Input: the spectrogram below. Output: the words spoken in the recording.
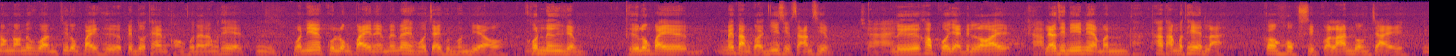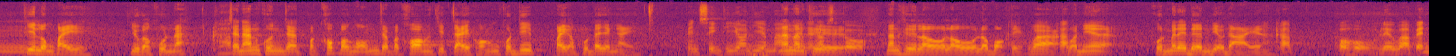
น้องๆนักฟุตบอลที่ลงไปคือเป็นตัวแทนของคนไทยทั้งประเทศ อืม วันนี้คุณลงไปเนี่ยไม่ไม่หัวใจคุณคนเดียว คนหนึ่งจะถือลงไปไม่ต่ำกว่า 20 30ใช่หรือครอบครัวใหญ่เป็นร้อย ครับ แล้วทีนี้เนี่ยมันถ้าทั้งประเทศล่ะ ก็ 60 กว่าล้านดวงใจอืมที่ลงไปอยู่กับคุณนะ ครับ ฉะนั้นคุณจะประคบประหงมจะประคองจิตใจของคนที่ไปกับคุณได้ยังไง เป็นสิ่งที่ยอดเยี่ยมมากนั่นเลนั่ยนนะคืครัอบซิโก้ นั่นคือเราเราเราบอกเด็กว่าครับ วันนี้คุณไม่ได้เดินเดียวดายนะครับ โอ้โห เรียกว่าเป็น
